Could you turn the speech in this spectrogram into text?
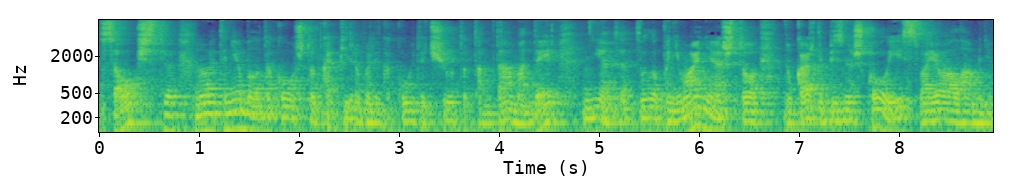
сообществе. Но это не было такого, что копировали какую-то чью-то там, да, модель. Нет, это было понимание, что у каждой бизнес-школы есть свое аламни.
